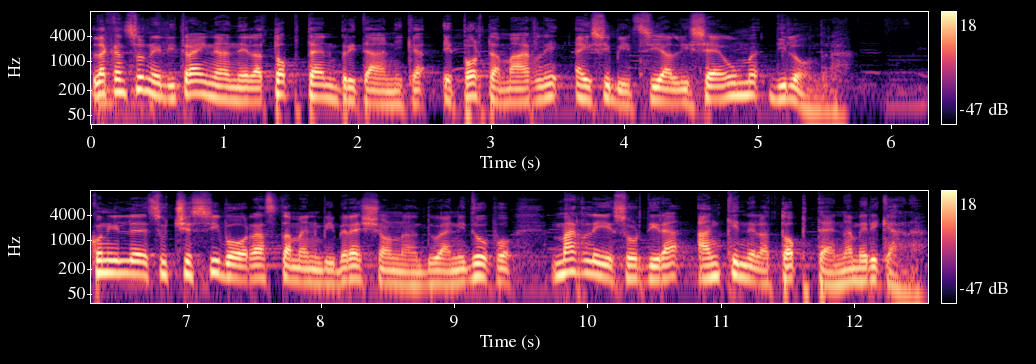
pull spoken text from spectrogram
La canzone li traina nella top 10 britannica e porta Marley a esibirsi al Lyceum di Londra. Con il successivo Rastaman Vibration due anni dopo, Marley esordirà anche nella top 10 americana.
